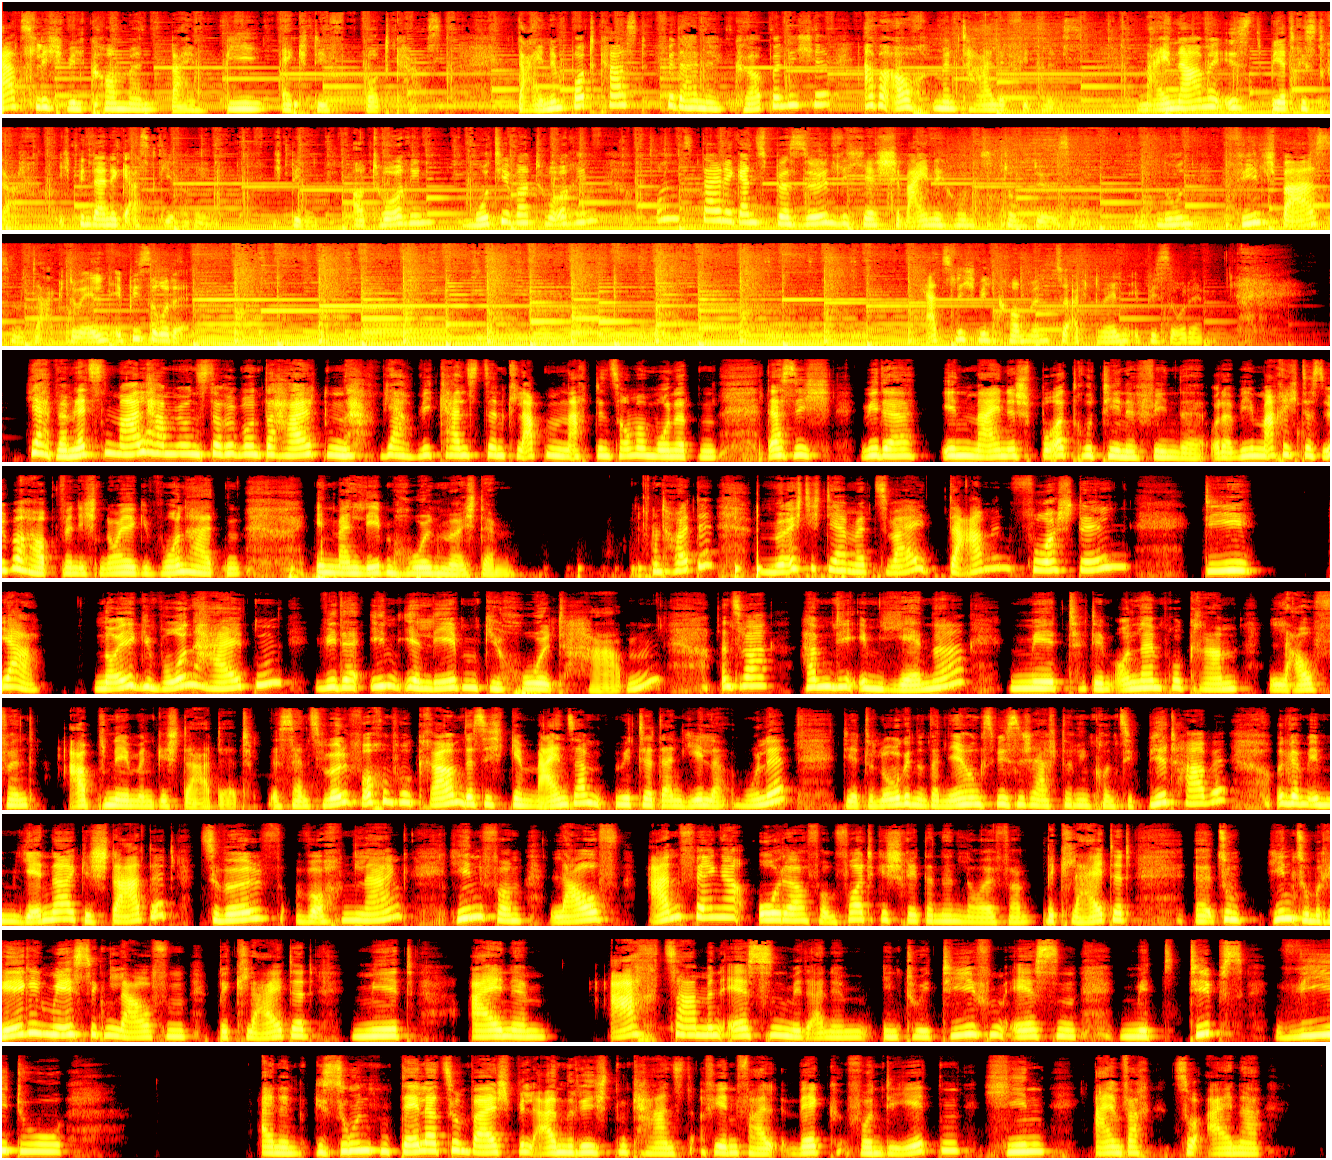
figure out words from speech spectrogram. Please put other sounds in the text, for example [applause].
Herzlich willkommen beim Be Active Podcast, deinem Podcast für deine körperliche, aber auch mentale Fitness. Mein Name ist Beatrice Drach. Ich bin deine Gastgeberin. Ich bin Autorin, Motivatorin und deine ganz persönliche Schweinehund-Tomdöse. Und nun viel Spaß mit der aktuellen Episode. Herzlich willkommen zur aktuellen Episode. Ja, beim letzten Mal haben wir uns darüber unterhalten, ja, wie kann es denn klappen nach den Sommermonaten, dass ich wieder in meine Sportroutine finde? Oder wie mache ich das überhaupt, wenn ich neue Gewohnheiten in mein Leben holen möchte? Und heute möchte ich dir einmal zwei Damen vorstellen, die, ja, neue Gewohnheiten wieder in ihr Leben geholt haben. Und zwar haben die im Jänner mit dem Online-Programm Laufend Abnehmen gestartet. Das ist ein zwölf Wochen Programm, das ich gemeinsam mit der Daniela Mulle, Diätologin und Ernährungswissenschaftlerin, konzipiert habe. Und wir haben im Jänner gestartet, zwölf Wochen lang, hin vom Laufanfänger oder vom fortgeschrittenen Läufer, begleitet äh, zum, hin zum regelmäßigen Laufen, begleitet mit einem achtsamen Essen, mit einem intuitiven Essen, mit Tipps, wie du einen gesunden Teller zum Beispiel anrichten kannst. Auf jeden Fall weg von Diäten hin einfach zu einer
